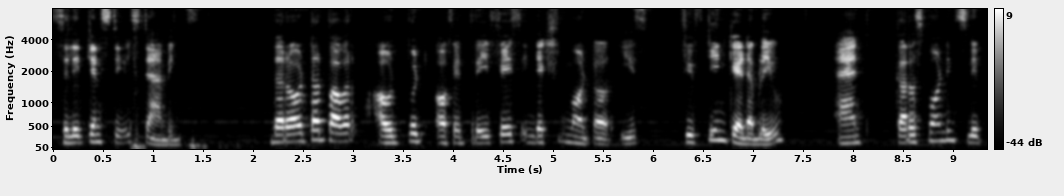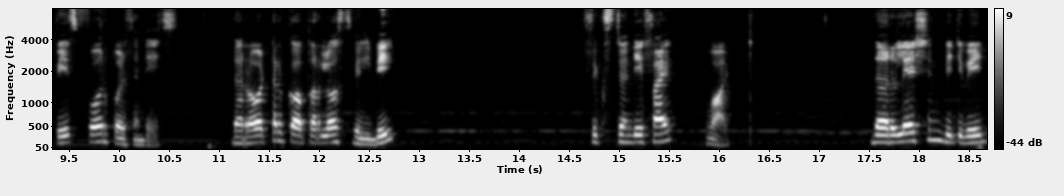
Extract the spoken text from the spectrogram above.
silicon steel stampings. The rotor power output of a three phase induction motor is 15 kW and corresponding slip is 4%. The rotor copper loss will be 625 watt. The relation between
